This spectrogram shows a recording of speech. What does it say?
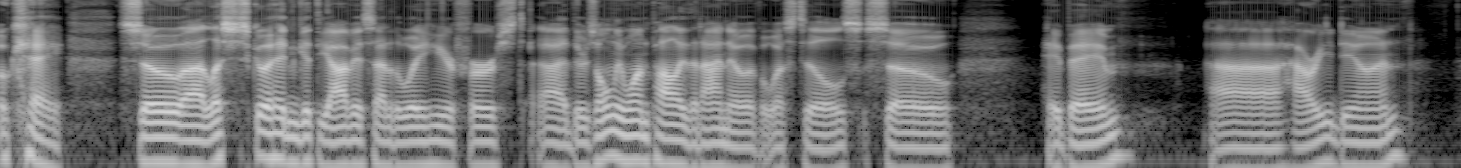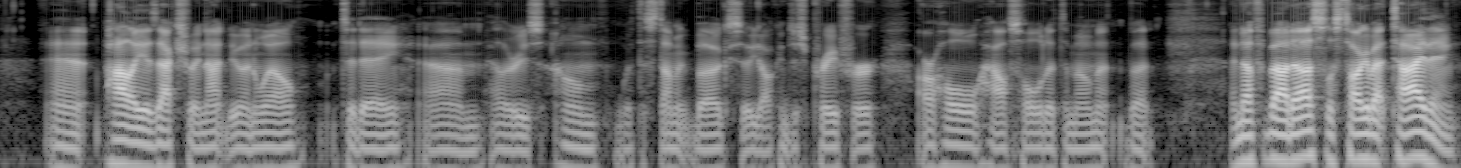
Okay, so uh, let's just go ahead and get the obvious out of the way here first. Uh, there's only one Polly that I know of at West Hills. So, hey, babe, uh, how are you doing? And Polly is actually not doing well today. Um, Hillary's home with the stomach bug, so y'all can just pray for our whole household at the moment. But enough about us. Let's talk about tithing.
